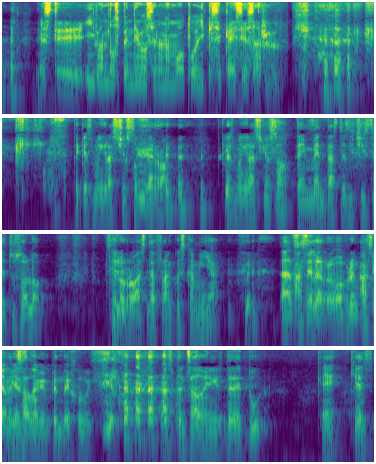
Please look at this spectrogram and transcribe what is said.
Este, iban dos pendejos en una moto y que se cae César. ¿Te crees muy gracioso, perro? ¿Te crees muy gracioso? ¿Te inventaste ese chiste tú solo? ¿Se lo robaste a Franco Escamilla? Ah, sí, ¿Has se pe- robó Franco Escamilla, pensado- bien pendejo, güey. ¿Has pensado en irte de tour? ¿Qué? ¿Qué, es-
